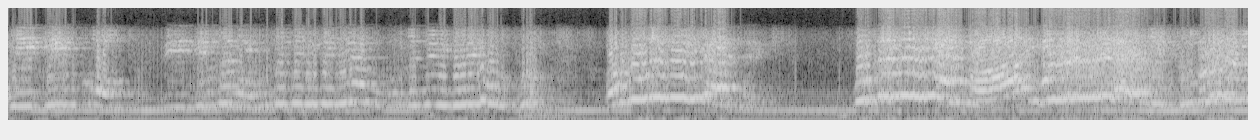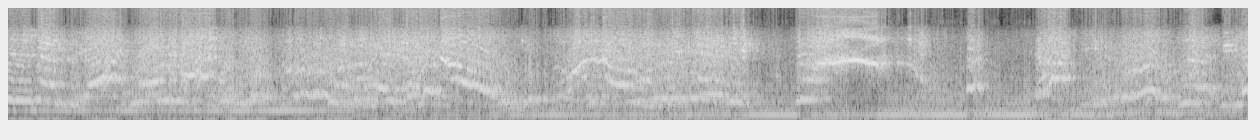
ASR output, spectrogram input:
Dediğim koltuk, dediğim koltuk. Burada biri geliyor mu? Burada biri geliyor mu? Aa, burada biri gelecek. Burada biri gelecek. Hayır. Burada biri gelecek. Burada biri gelecek. Hayır. Hayır. Burada biri gelecek. Hayır. Burada biri gelecek. Ya yürü. Bir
